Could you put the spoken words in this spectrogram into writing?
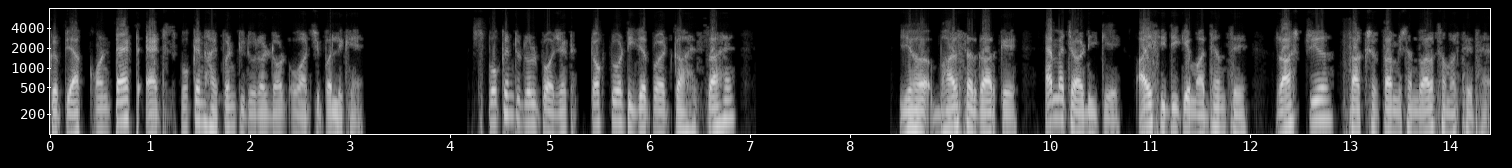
कृपया कॉन्टैक्ट contact@spoken tutorialorg पर लिखें। Spoken tutorial project talk to a teacher project का हिस्सा है। यह भारत सरकार के एमएचआरडी के आईसीटी के माध्यम से राष्ट्रीय साक्षरता मिशन द्वारा समर्थित है।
